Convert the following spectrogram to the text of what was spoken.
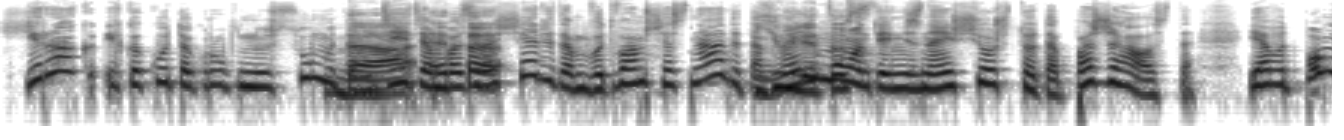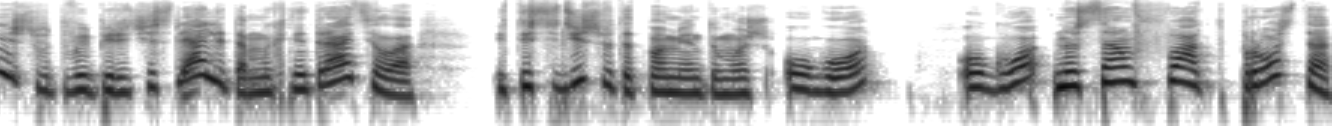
херак, и какую-то крупную сумму Да, там детям это- возвращали, там, вот вам сейчас надо, там, Юля, на это ремонт, я не знаю, еще что-то, пожалуйста. Я вот, помнишь, вот вы перечисляли, там, их не тратила, и ты сидишь в этот момент, думаешь, ого, ого, но сам факт, просто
